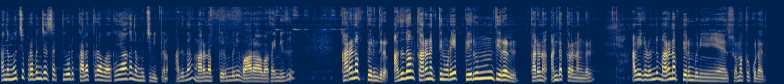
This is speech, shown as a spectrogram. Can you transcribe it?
அந்த மூச்சு பிரபஞ்ச சக்தியோடு கலக்கிற வகையாக அந்த மூச்சு நிற்கணும் அதுதான் மரணப் பெரும்பினி வாரா வகை மிகு கரணப்பெருந்திரல் அதுதான் கரணத்தினுடைய பெருந்திரள் கரண அந்த கரணங்கள். அவைகள் வந்து மரணப்பெரும்பினியை சுமக்கக்கூடாது.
